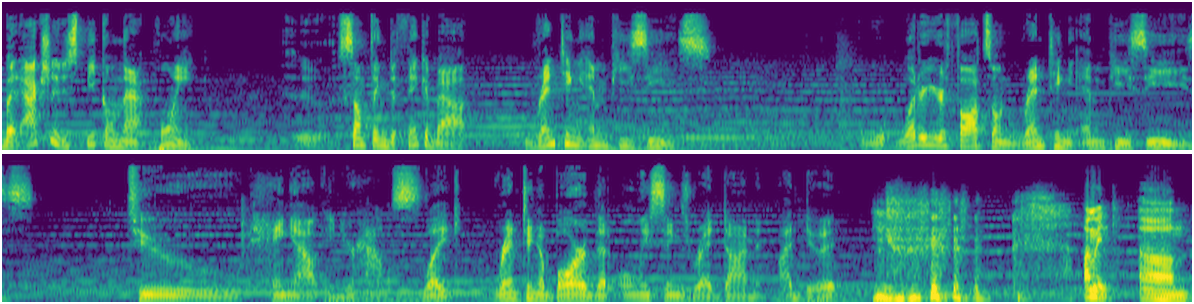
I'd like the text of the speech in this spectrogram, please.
but actually, to speak on that point, uh, something to think about: renting NPCs. What are your thoughts on renting NPCs to hang out in your house? Like renting a bard that only sings Red Diamond. I'd do it. I mean, um,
